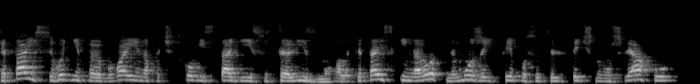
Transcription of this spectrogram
Китай сьогодні перебуває на початковій стадії соціалізму, але китайський народ не може йти по соціалістичному шляху,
